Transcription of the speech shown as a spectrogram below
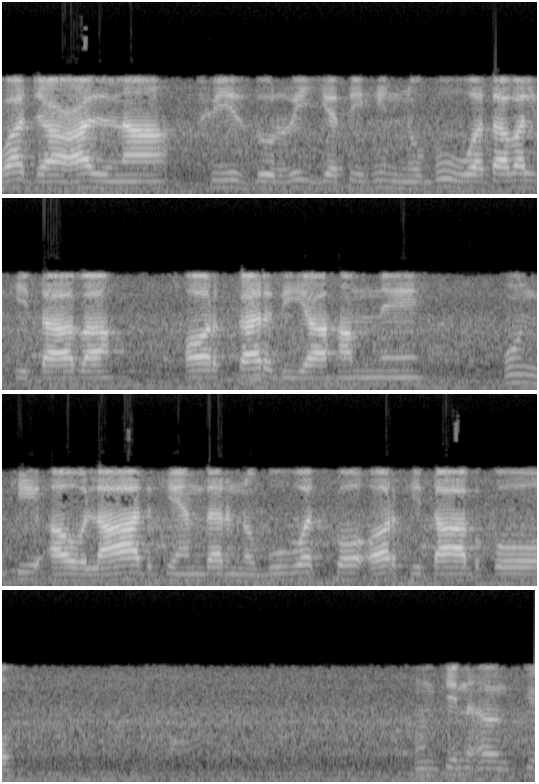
وَجَعَلْنَا فِي ذُرِّيَّتِهِ النُّبُوَّةَ وَالْكِتَابَ اور کر دیا ہم نے ان کی اولاد کے اندر نبوت کو اور کتاب کو۔ ان کی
